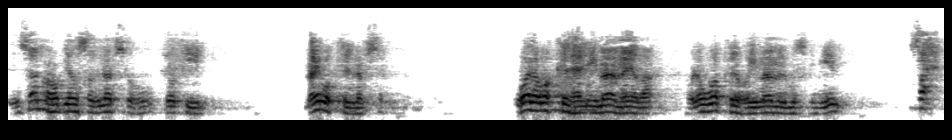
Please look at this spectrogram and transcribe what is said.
الإنسان ما هو بينصب نفسه وكيل ما يوكل نفسه. ولا وكلها الإمام أيضا ولو وكله إمام المسلمين صح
